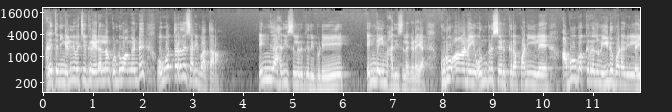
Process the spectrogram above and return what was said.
அழைத்து நீங்க எழுதி வச்சிருக்கிற இடம்லாம் கொண்டு வாங்கன்ட்டு ஒவ்வொருத்தரதையும் சரி பார்த்தாராம். எங்க ஹரிசல் இருக்குது இப்படி? எங்கேயும் ஹதீஸில் கிடையாது. குர்ஆனை ஒன்று சேர்க்கிற பணியிலே அபூபக்கர் ஈடுபடவில்லை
